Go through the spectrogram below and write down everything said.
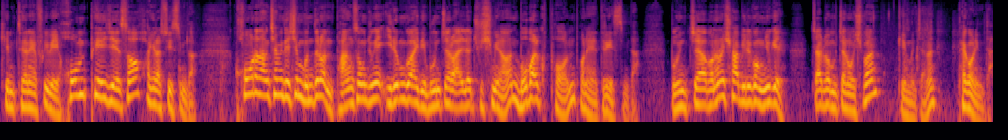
김태훈의 프리웨이 홈페이지에서 확인할 수 있습니다. 콩으로 당첨이 되신 분들은 방송 중에 이름과 아이디 문자로 알려주시면 모바일 쿠폰 보내드리겠습니다. 문자 번호는 샵1061, 짧은 문자는 50원, 긴 문자는 100원입니다.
